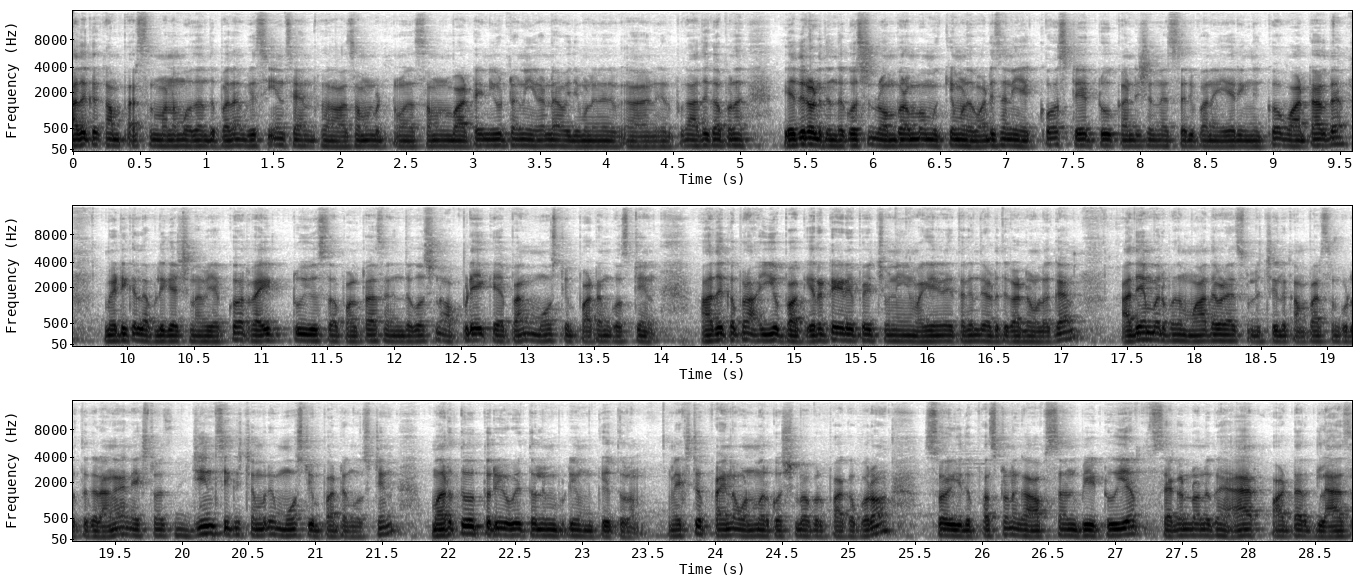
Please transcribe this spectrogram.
அதுக்கு கம்பேரிசன் பண்ணும்போது வந்து பார்த்தீங்கன்னா விசியன் சமன்பாட்டு சமன்பாட்டை நியூட்டன் இரண்டாம் விதிமுறை இருப்பாங்க அதுக்கப்புறம் எதிரொலித்து இந்த கொஸ்டின் ரொம்ப ரொம்ப முக்கியமானது what is an echo state two condition சரி பண்ண hearing echo what are the medical application of echo right to use of ultrasound இந்த கொஸ்டின் அப்படியே கேட்பாங்க. மோஸ்ட் இம்பார்ட்டன்ட் கொஸ்டின் அதுக்கப்புறம் ஐயோபாக் இரட்டை இடைப்பயிற்சி நீங்கள் வகையில் தகுந்த எடுத்துக்காட்டு உங்களுக்கு. அதே மாதிரி வந்து மாதவிடாய் சுழற்சியில் கம்பேரிசன் கொடுத்துருக்காங்க நெக்ஸ்ட் வந்து ஜீன் சிகிச்சை முறை மோஸ்ட் இம்பார்ட்டன்ட் கொஸ்டின் மருத்துவத்துறை உயிர் முக்கியத்துவம். Next final one mark question paper பார்க்க போகிறோம் ஸோ இது ஃபஸ்ட் ஒன்று option B two F second ஒனுக்கு ஏர் வாட்டர் கிளாஸ்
